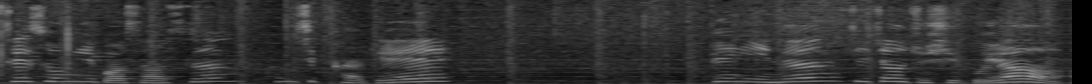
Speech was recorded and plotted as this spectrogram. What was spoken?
새송이 버섯은 큼직하게 팽이는 찢어주시고요.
